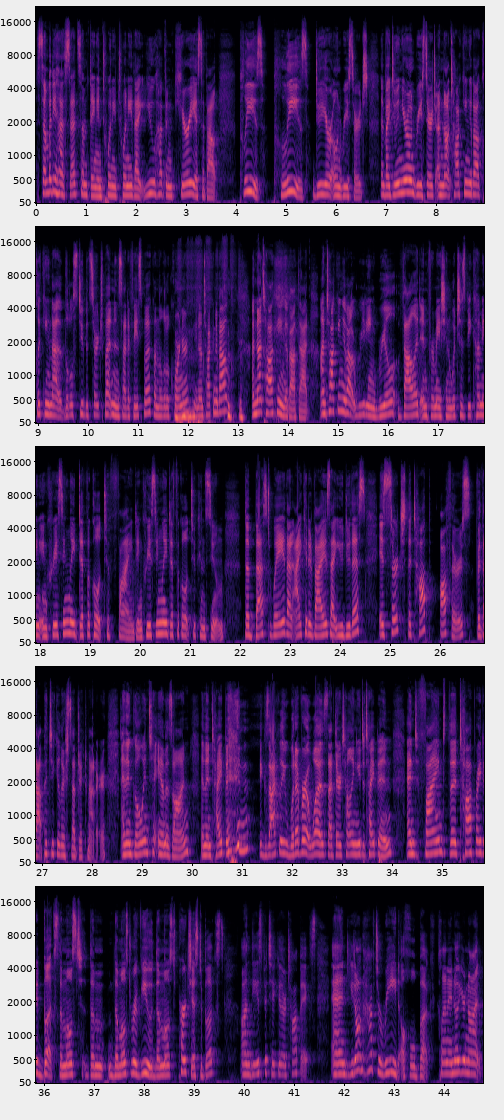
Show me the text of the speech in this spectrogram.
somebody has said something in 2020 that you have been curious about please please do your own research. And by doing your own research, I'm not talking about clicking that little stupid search button inside of Facebook on the little corner. You know I'm talking about? I'm not talking about that. I'm talking about reading real, valid information, which is becoming increasingly difficult to find, increasingly difficult to consume. The best way that I could advise that you do this is search the top authors for that particular subject matter and then go into Amazon and then type in exactly whatever it was that they're telling you to type in and find the top rated books, the most the the most reviewed, the most purchased books on these particular topics. And you don't have to read a whole book. Clint, I know you're not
